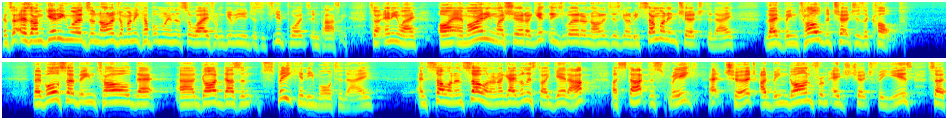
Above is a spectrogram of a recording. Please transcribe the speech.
And so, as I'm getting words of knowledge, I'm only a couple minutes away from giving you just a few points in passing. So, anyway, I am ironing my shirt. I get these words of knowledge. There's going to be someone in church today. They've been told the church is a cult. They've also been told that uh, God doesn't speak anymore today, and so on and so on. And I gave a list. I get up. I start to speak at church. I'd been gone from Edge Church for years. So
